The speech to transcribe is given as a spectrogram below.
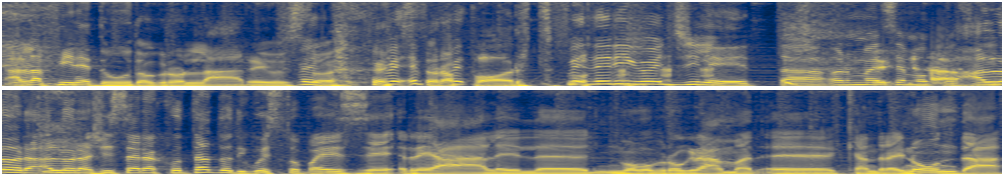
Alla fine è dovuto crollare questo, Fe- questo Fe- rapporto. Federico e Giletta, ormai siamo così. Allora, allora, ci stai raccontando di questo paese reale, il, il nuovo programma eh, che andrà in onda.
